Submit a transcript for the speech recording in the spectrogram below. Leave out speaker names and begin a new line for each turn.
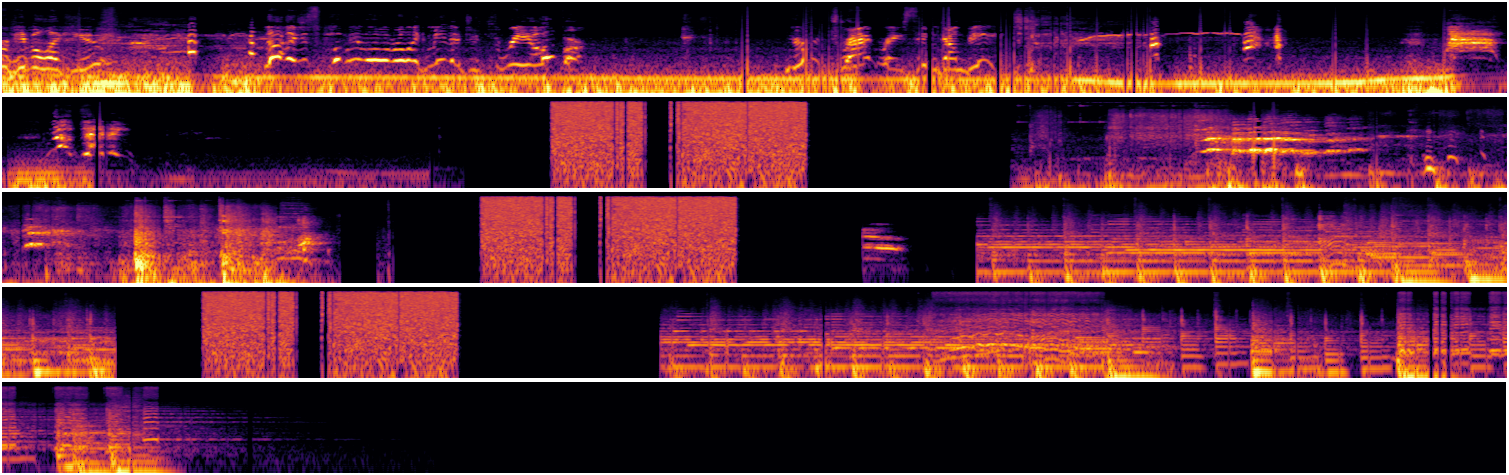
for people like you. no, they just pull people over like me that do three over. You're drag racing down beach.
